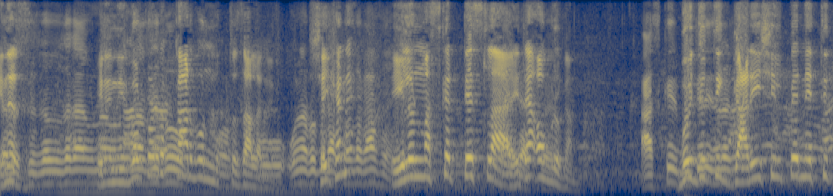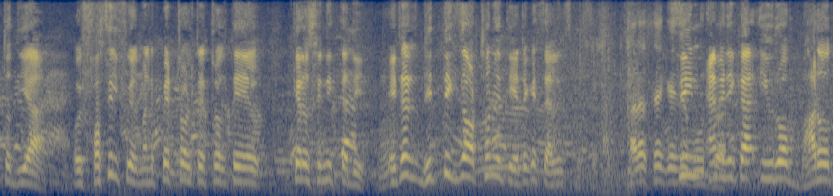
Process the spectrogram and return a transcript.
এনার্জি এটা নির্ভর করবে কার্বন মুক্ত জ্বালানি। সেখানে ইলন মাস্কের টেসলা এটা অগ্রগাম। বৈদ্যুতিক গাড়ি শিল্পের নেতৃত্ব দিয়া ওই ফসিল ফুয়েল মানে পেট্রোল টেট্রোল তেল কেরোসিন ইত্যাদি। এটার ভিত্তিক যে অর্থনীতি এটাকে চ্যালেঞ্জ করছে। চীন আমেরিকা ইউরোপ ভারত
